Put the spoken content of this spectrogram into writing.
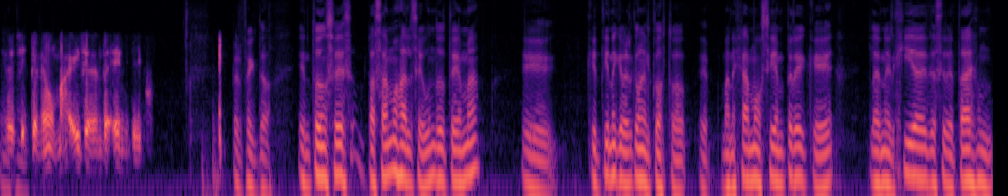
es decir tenemos más excedentes en el perfecto. Entonces pasamos al segundo tema eh, que tiene que ver con el costo. Eh, manejamos siempre que la energía de Yacyretá es un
